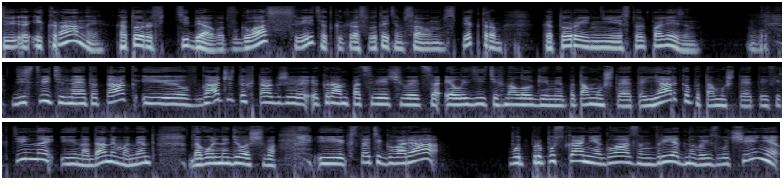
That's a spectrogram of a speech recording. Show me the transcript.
экраны, которые в тебя вот в глаз светят как раз вот этим самым спектром, который не столь полезен. Вот. Действительно, это так. И в гаджетах также экран подсвечивается LED-технологиями, потому что это ярко, потому что это эффективно и на данный момент довольно дешево. И, кстати говоря, вот пропускание глазом вредного излучения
